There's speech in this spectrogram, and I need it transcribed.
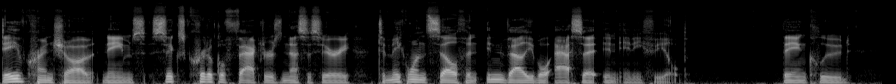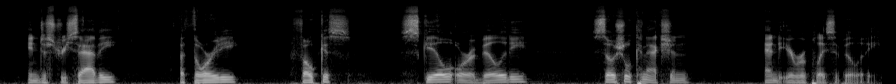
Dave Crenshaw names six critical factors necessary to make oneself an invaluable asset in any field. They include industry savvy, authority, focus, skill or ability, social connection, and irreplaceability.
